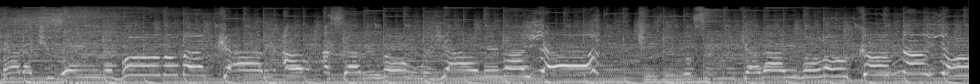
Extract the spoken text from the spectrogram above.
ただ綺麗なものばかりを漁るのはやめないよ傷のつかないものこの世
